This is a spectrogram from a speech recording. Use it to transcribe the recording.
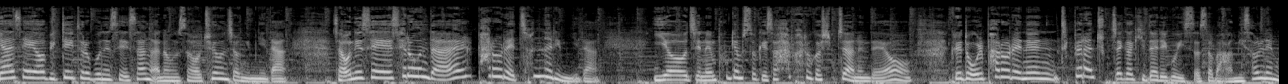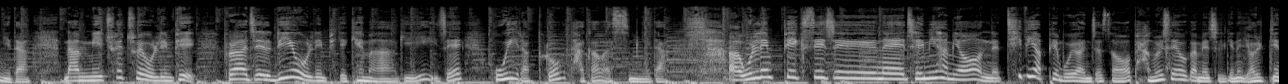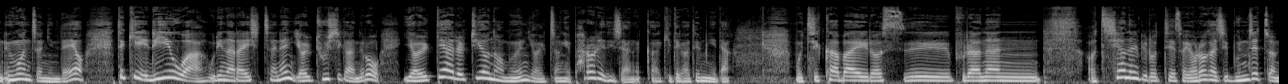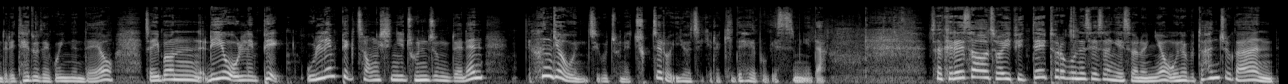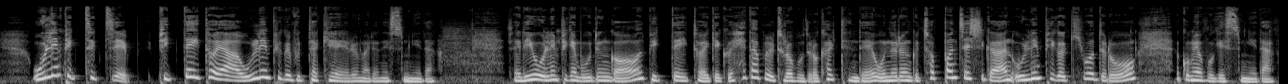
안녕하세요. 빅데이터로 보는 세상 아나운서 최원정입니다. 자, 어느새 새로운 달 8월의 첫날입니다. 이어지는 폭염 속에서 하루하루가 쉽지 않은데요. 그래도 올 8월에는 특별한 축제가 기다리고 있어서 마음이 설렙니다. 남미 최초의 올림픽, 브라질 리오 올림픽의 개막이 이제 5일 앞으로 다가왔습니다. 아, 올림픽 시즌에 재미하면 TV 앞에 모여 앉아서 밤을 새워가며 즐기는 열띤 응원전인데요. 특히 리우와 우리나라의 시차는 12시간으로 열대야를 뛰어넘은 열정의 8월이 되지 않을까 기대가 됩니다. 뭐 지카 바이러스, 불안한 어, 치안을 비롯해서 여러 가지 문제점들이 대두되고 있는데요. 자, 이번 리우 올림픽, 올림픽 정신이 존중되는 흥겨운 지구촌의 축제로 이어지기를 기대해 보겠습니다. 자, 그래서 저희 빅데이터로 보는 세상에서는요, 오늘부터 한 주간 올림픽 특집, 빅데이터야 올림픽을 부탁해를 마련했습니다. 자, 리우 올림픽의 모든 것 빅데이터에게 그 해답을 들어보도록 할 텐데 오늘은 그 첫 번째 시간 올림픽을 키워드로 꾸며보겠습니다.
